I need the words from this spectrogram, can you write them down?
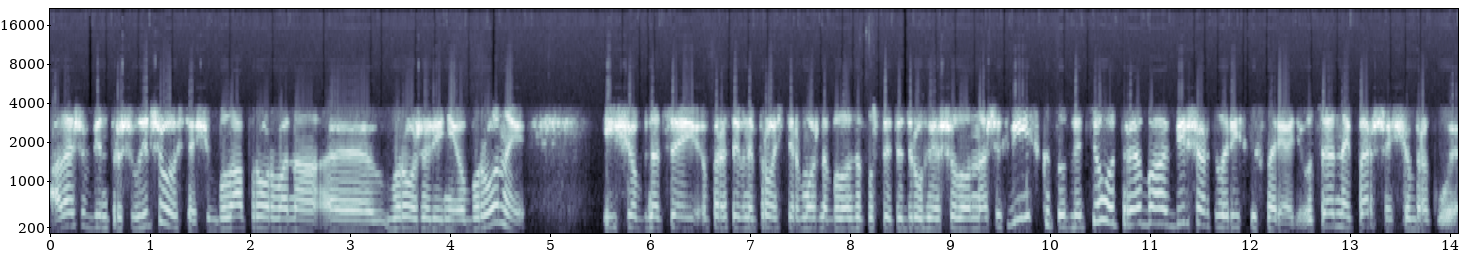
Але щоб він пришвидшувався, щоб була прорвана е, ворожа лінія оборони, і щоб на цей оперативний простір можна було запустити другий ешелон наших військ, то для цього треба більше артилерійських снарядів. Оце найперше, що бракує.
